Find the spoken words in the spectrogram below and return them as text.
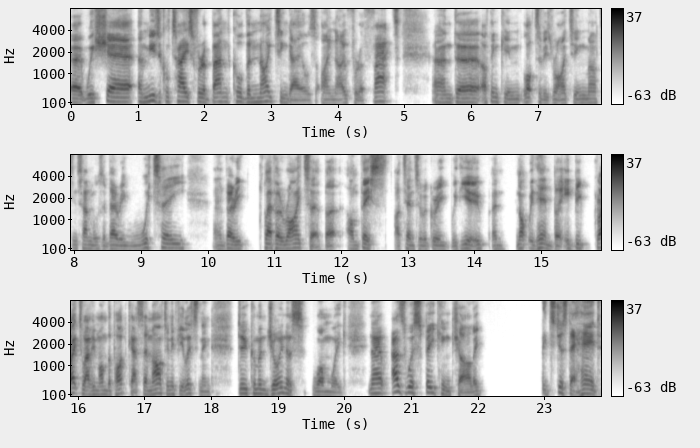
Uh, we share a musical taste for a band called the Nightingales, I know for a fact. And uh, I think in lots of his writing, Martin Samuel's a very witty and very clever writer. But on this, I tend to agree with you and not with him. But it'd be great to have him on the podcast. So, Martin, if you're listening, do come and join us one week. Now, as we're speaking, Charlie, it's just ahead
